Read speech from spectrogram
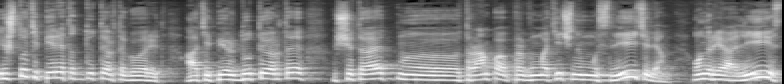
И что теперь этот Дутерте говорит? А теперь Дутерте считает э, Трампа прагматичным мыслителем, он реалист,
